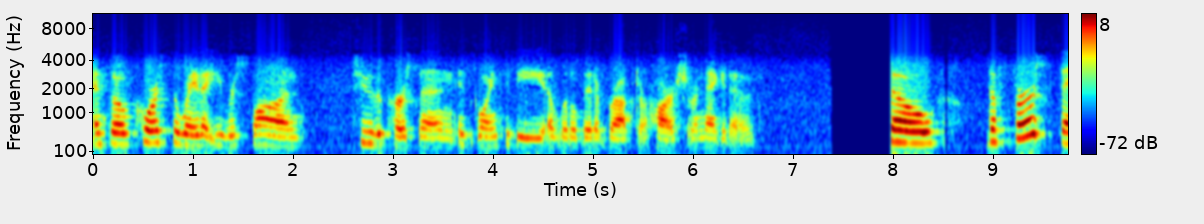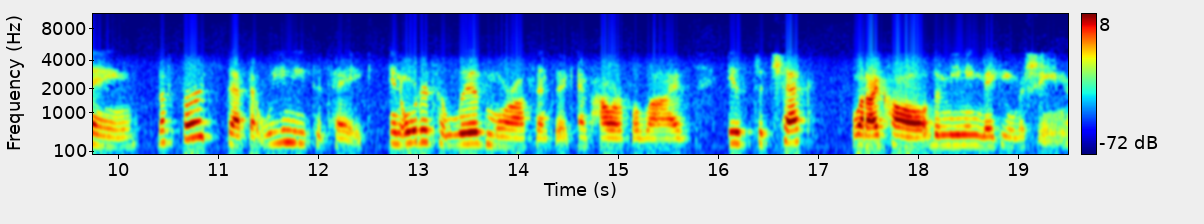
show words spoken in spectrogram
And so, of course, the way that you respond to the person is going to be a little bit abrupt or harsh or negative. So, the first thing, the first step that we need to take in order to live more authentic and powerful lives is to check what I call the meaning making machine.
